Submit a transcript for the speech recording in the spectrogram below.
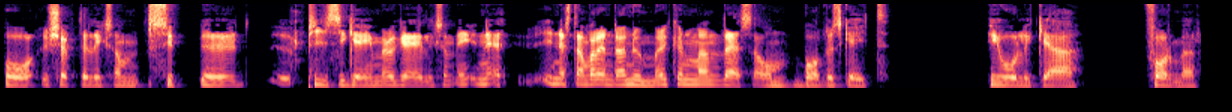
och köpte liksom sup- eh, PC Gamer och grejer. Liksom, i, nä, I nästan varenda nummer kunde man läsa om Baldur's Gate i olika former.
